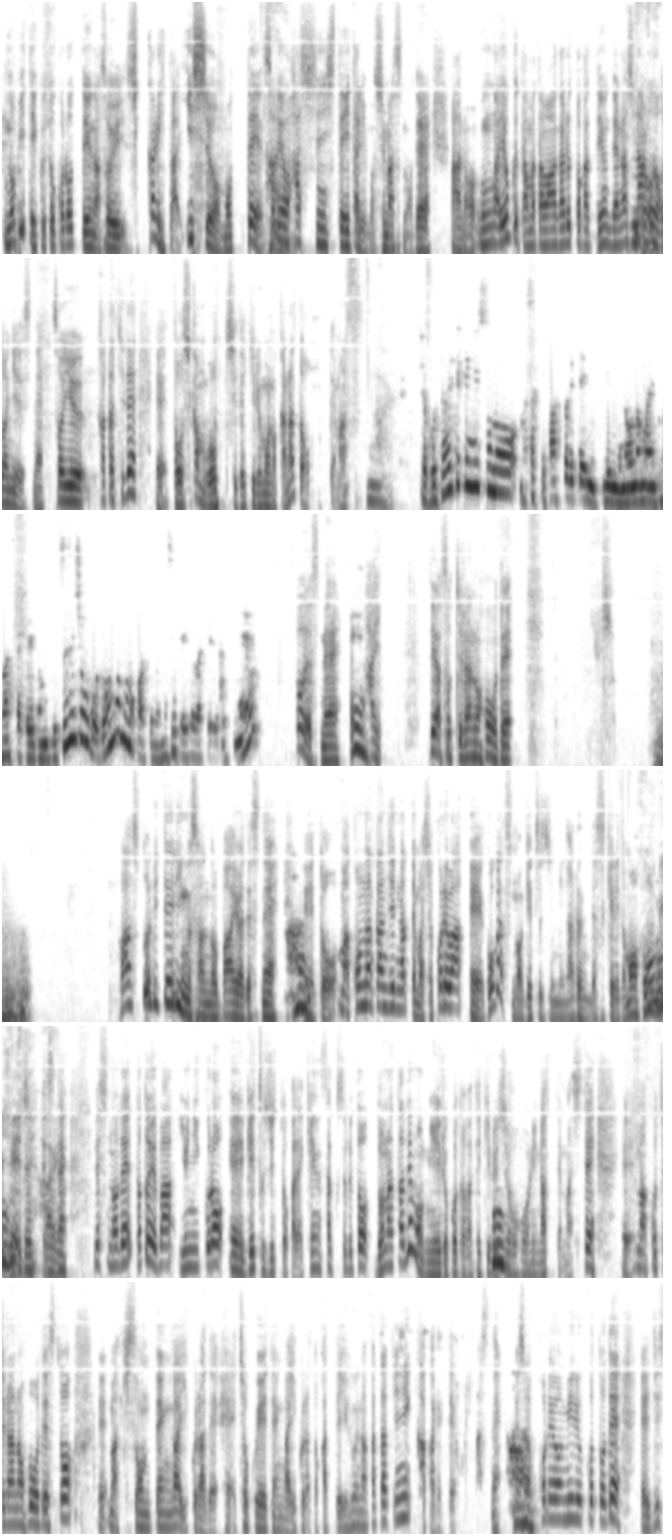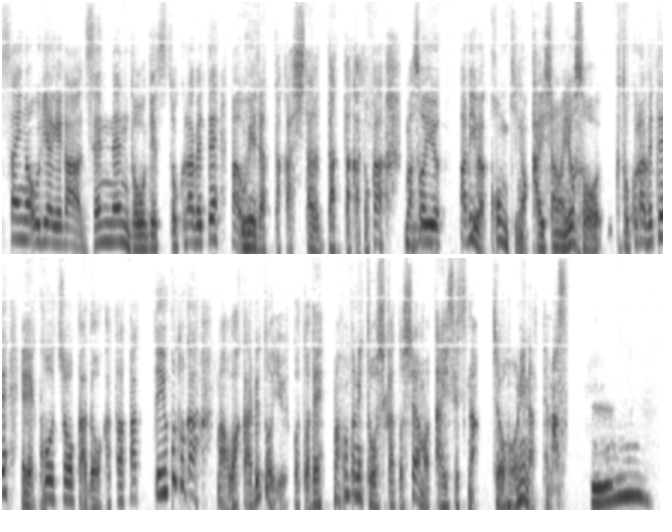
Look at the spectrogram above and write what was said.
伸びていくところっていうのはそういうしっかりした意思を持って、それを発信していたりもしますので、はい、あの、運がよくたまたま上がるとかっていうんでなしに、本当にですね、そういう形で、えー、投資家もウォッチできるものかなと思ってます。はいじゃあ具体的にその、まあ、さっきファーストリテイリングのお名前出ましたけれども、実時情報どんなものかっていうのを見せていただけるんですね。そうですね。えー、はい。ではそちらの方で、よいしょ。ファーストリテイリングさんの場合はですね、はい、えっ、ー、と、まあ、こんな感じになってました。これは、えー、5月の月次になるんですけれども、ホームページですね。はい、ですので、例えば、ユニクロ、えー、月次とかで検索すると、どなたでも見えることができる情報になってまして、うん、えー、まあ、こちらの方ですと、えー、まあ、既存店がいくらで、えー、直営店がいくらとかっていう風な形に書かれておりますね。はい、ですこれを見ることで、えー、実際の売上が前年同月と比べて、まあ、上だったか下だったかとか、か、まあそういう、あるいは今期の会社の予想と比べて、えー、好調かどうかとかっていうことが、まあわかるということで、まあ本当に投資家としてはもう大切な情報になってます。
